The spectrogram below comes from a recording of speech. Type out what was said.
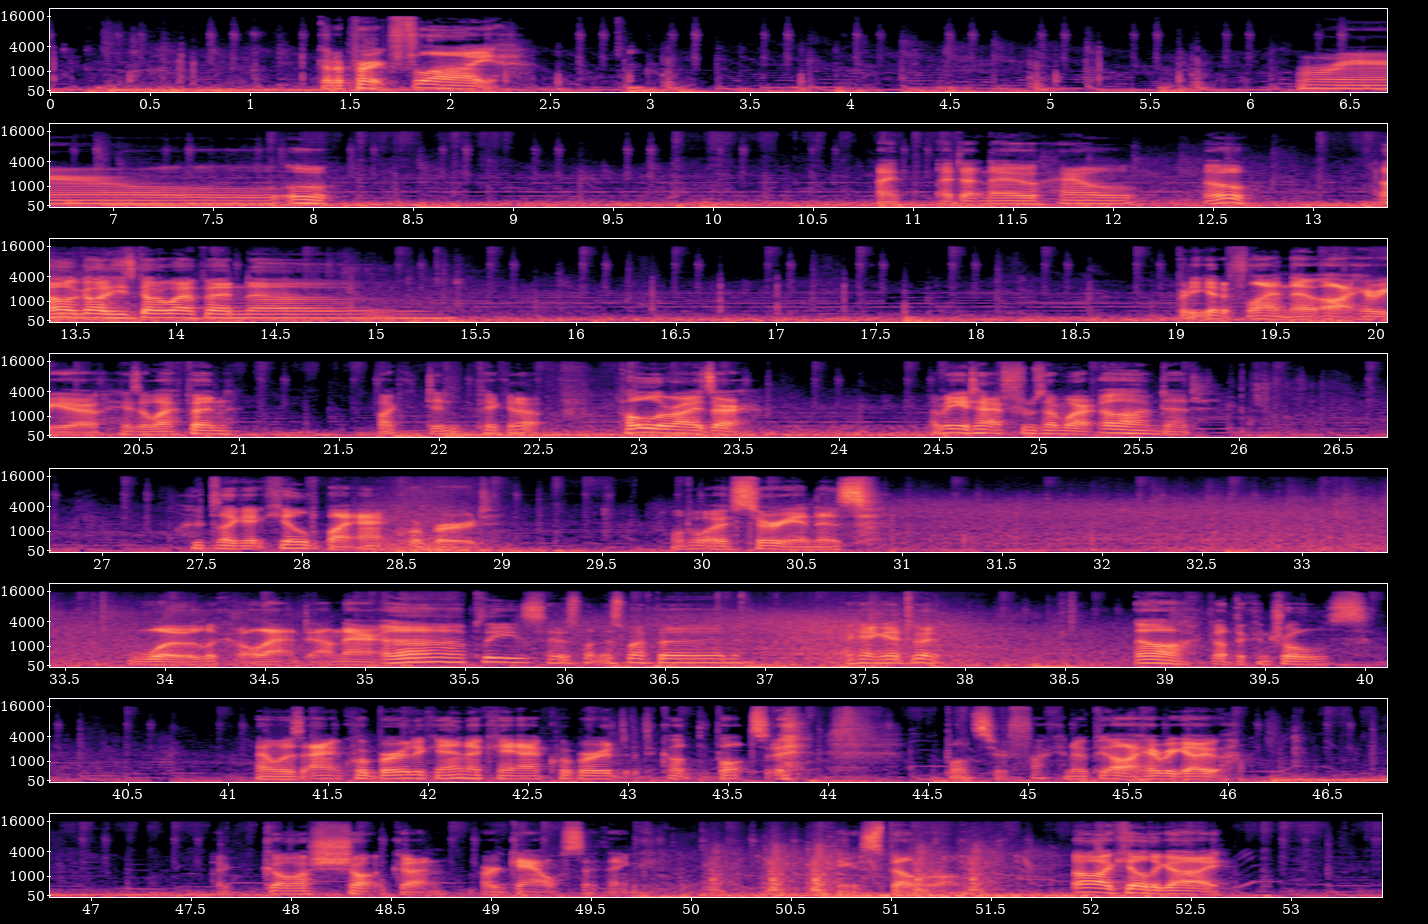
Got a perk fly. Oh. I I don't know how. Oh. Oh god, he's got a weapon. No. Pretty good at flying though. Oh, here we go. Here's a weapon. Fuck, didn't pick it up. Polarizer. I'm being attacked from somewhere. Oh, I'm dead. Who did I get killed by? Aquabird. I wonder what Osirian is. Whoa, look at all that down there. Uh, please, I just want this weapon. I can't get to it. Oh, got the controls. That was Aquabird again. Okay, Aquabird. God, the bots bots are fucking OP. Oh, here we go. A Gauss shotgun. Or Gauss, I think. I think it's spelled wrong. Oh, I killed a guy.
